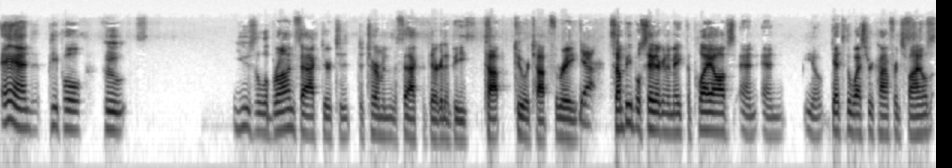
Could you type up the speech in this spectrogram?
And people who use the LeBron factor to determine the fact that they're going to be top two or top three. Yeah. Some people say they're going to make the playoffs and and you know get to the Western Conference Finals.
